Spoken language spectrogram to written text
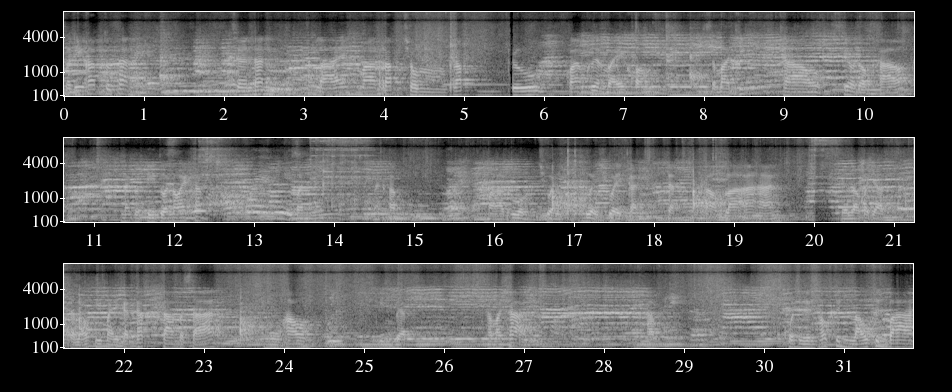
สวัสดีครับทุกท่าน เชิญท่านทั้งหลายมารับชมรับรู้ความเคลื่อนไหวของสมาชิกชาวเซี่ยวดอกขาว นักดนตรีตัวน้อยครับ วันนี้นะครับมาร่วมช่วยด้วยช่วยกันจัดข้าวปลาอาหารเดี๋ยวเราก็จะฉลองปีใหม่กันครับ ตามภาษาหมู่เฮากินแบบธรรมชาตินะครับ คนอื่นเขาขึ้นเล้าขึ้นบาร์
